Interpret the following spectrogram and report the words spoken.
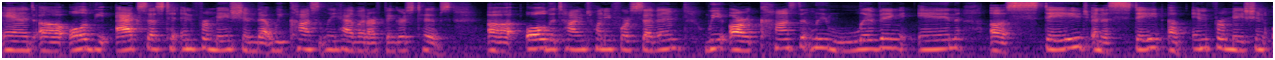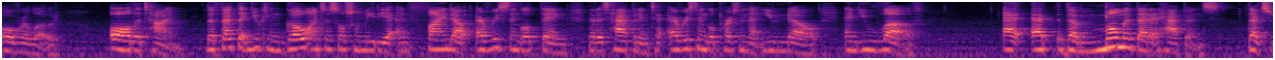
and uh, all of the access to information that we constantly have at our fingertips uh, all the time 24 7 we are constantly living in a stage and a state of information overload all the time. The fact that you can go onto social media and find out every single thing that is happening to every single person that you know and you love at, at the moment that it happens that's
